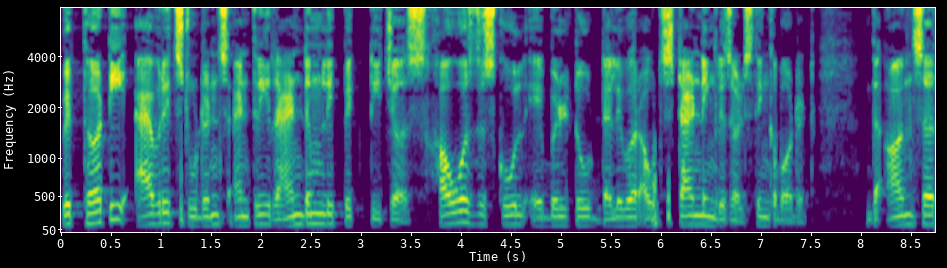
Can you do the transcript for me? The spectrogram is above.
With 30 average students and three randomly picked teachers, how was the school able to deliver outstanding results? Think about it. The answer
